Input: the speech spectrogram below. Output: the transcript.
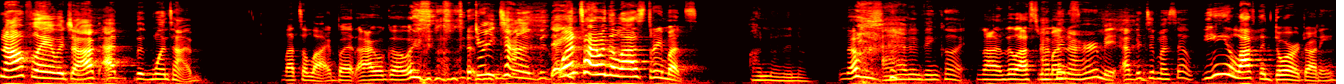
Now I'm playing with y'all. I, I, one time, That's a lie, but I will go three times. One time in the last three months. Oh no no no! No, I haven't been caught. not in the last 3 I've months. been a hermit. I've been to myself. you need to lock the door, Jonni.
